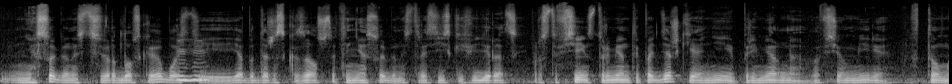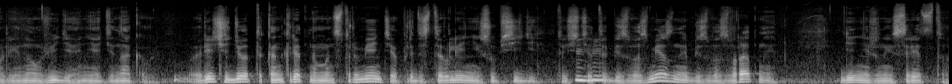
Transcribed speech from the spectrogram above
не особенность Свердловской области, угу. и я бы даже сказал, что это не особенность Российской Федерации. Просто все инструменты поддержки, они примерно во всем мире в том или ином виде они одинаковы. Речь идет о конкретном инструменте о предоставлении субсидий. То есть mm это безвозмездные, безвозвратные денежные средства.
